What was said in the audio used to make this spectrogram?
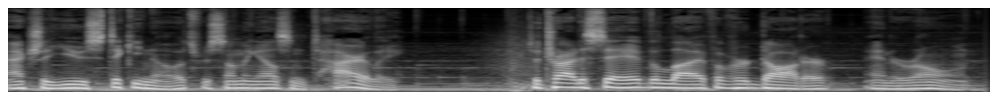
actually used sticky notes for something else entirely to try to save the life of her daughter and her own.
